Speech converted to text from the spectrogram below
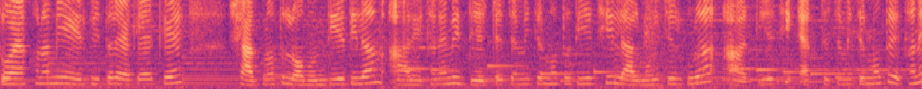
তো এখন আমি এর ভিতরে একে একে স্বাদ মতো লবণ দিয়ে দিলাম, আর এখানে আমি দেড় চা চামচের মতো দিয়েছি লাল মরিচের গুঁড়া, আর দিয়েছি এক চা চামচের মতো এখানে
